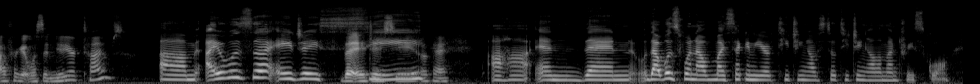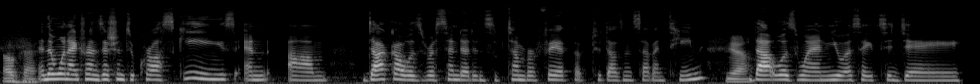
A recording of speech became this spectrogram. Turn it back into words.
I forget. Was it New York Times? um I was the AJC. The AJC. Okay. Uh huh. And then that was when I my second year of teaching. I was still teaching elementary school. Okay. And then when I transitioned to Cross Keys and um, DACA was rescinded in September 5th of 2017, Yeah. that was when USA Today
